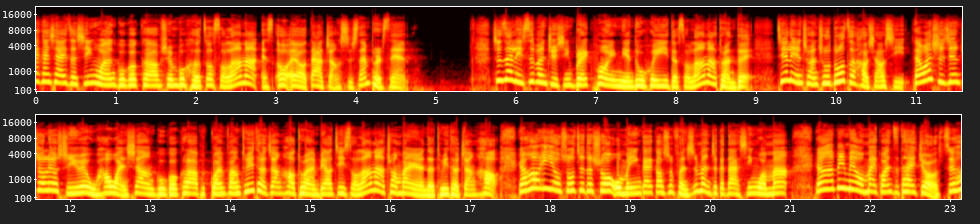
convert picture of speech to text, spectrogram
来看下一则新闻：Google Cloud 宣布合作 Solana，SOL 大涨十三 percent。正在里斯本举行 Breakpoint 年度会议的 Solana 团队，接连传出多则好消息。台湾时间周六十一月五号晚上，Google Club 官方 Twitter 账号突然标记 Solana 创办人的 Twitter 账号，然后意有所指的说：“我们应该告诉粉丝们这个大新闻吗？”然而，并没有卖关子太久，随后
